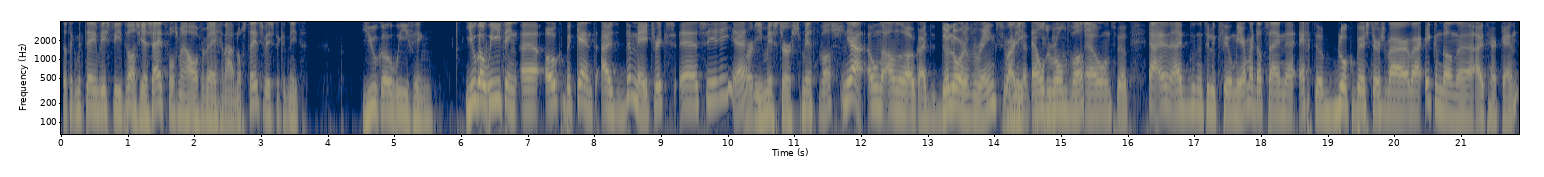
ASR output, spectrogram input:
dat ik meteen wist wie het was. Jij zei het volgens mij halverwege. Nou, nog steeds wist ik het niet. Hugo Weaving, Hugo Weaving, eh, ook bekend uit de Matrix-serie. hè? waar die Mr. Smith was, Ja, onder andere ook uit The Lord of the Rings. waar die natuurlijk Elrond was. Elrond speelt. Ja, en hij doet natuurlijk veel meer. Maar dat zijn eh, echte blockbusters waar, waar ik hem dan eh, uit herken.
